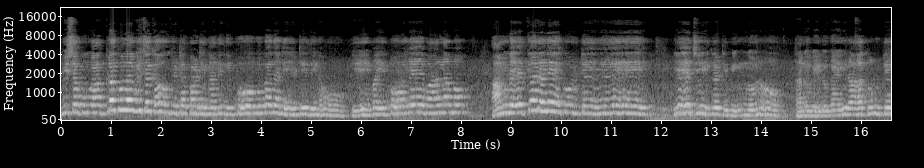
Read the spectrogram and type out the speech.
విషపు అగ్రకుల విష కౌగిట పడి పోవు గద నేటి దినం. ఏమైపోయే వాళ్ళమో అంబేద్కర్ లేకుంటే ఏ చీకటి మింగునో తను వెలుగై రాకుంటే.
